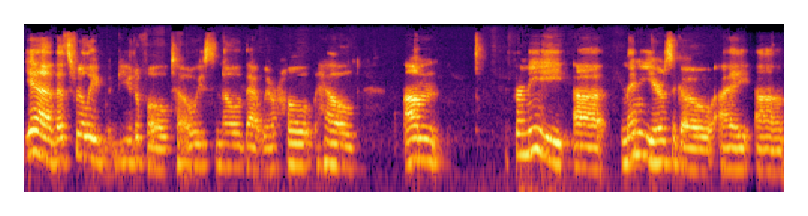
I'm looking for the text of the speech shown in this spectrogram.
Yeah, that's really beautiful to always know that we're hold, held. Um, for me, uh, many years ago, I uh,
